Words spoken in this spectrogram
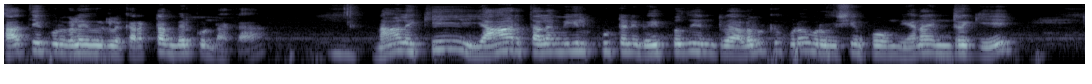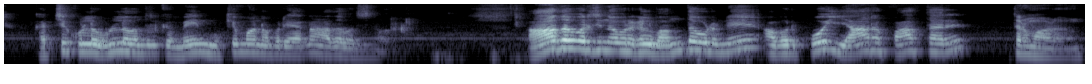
சாத்தியக்கூறுகளை இவர்கள் கரெக்டாக மேற்கொண்டாக்கா நாளைக்கு யார் தலைமையில் கூட்டணி வைப்பது என்ற அளவுக்கு கூட ஒரு விஷயம் போகும். ஏன்னா இன்றைக்கு கட்சிக்குள்ள உள்ள வந்திருக்க மெயின் முக்கியமான நபர் யாருன்னா ஆதவர்ஜின் அவர்கள். ஆதவர்ஜின் அவர்கள் வந்த உடனே அவர் போய் யாரை பார்த்தாரு? திருமாவளவன்.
